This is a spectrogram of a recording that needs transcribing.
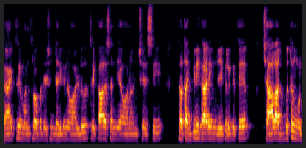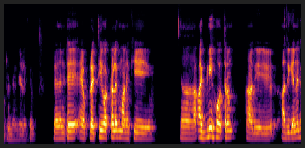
గాయత్రి మంత్రోపదేశం జరిగిన వాళ్ళు, త్రికాల సంధ్యావనం చేసి, తర్వాత అగ్ని కార్యం చేయగలిగితే చాలా అద్భుతంగా ఉంటుందండి వీళ్ళకి లేదంటే ప్రతి ఒక్కళ్ళకి మనకి అగ్నిహోత్రం అది అది కనుక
